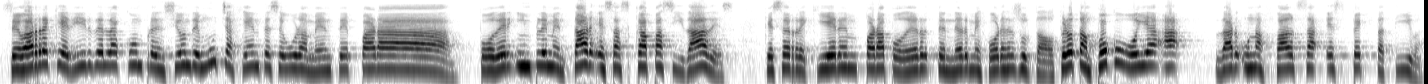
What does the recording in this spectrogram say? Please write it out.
se va a requerir de la comprensión de mucha gente seguramente para poder implementar esas capacidades que se requieren para poder tener mejores resultados. Pero tampoco voy a, dar una falsa expectativa.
